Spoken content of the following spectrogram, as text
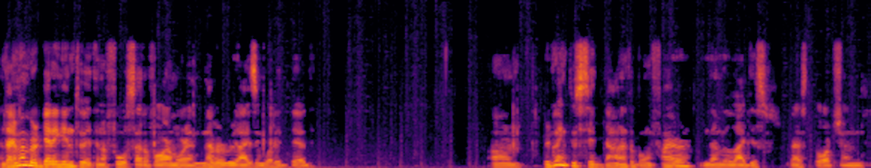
And I remember getting into it in a full set of armor and never realizing what it did. Um, we're going to sit down at a bonfire, then we'll light this last torch and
